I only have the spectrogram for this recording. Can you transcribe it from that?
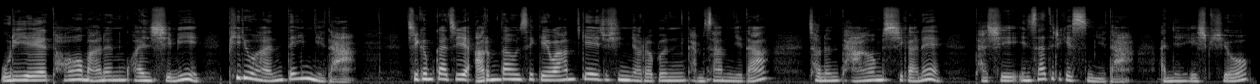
우리의 더 많은 관심이 필요한 때입니다. 지금까지 아름다운 세계와 함께 해주신 여러분 감사합니다. 저는 다음 시간에 다시 인사드리겠습니다. 안녕히 계십시오.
